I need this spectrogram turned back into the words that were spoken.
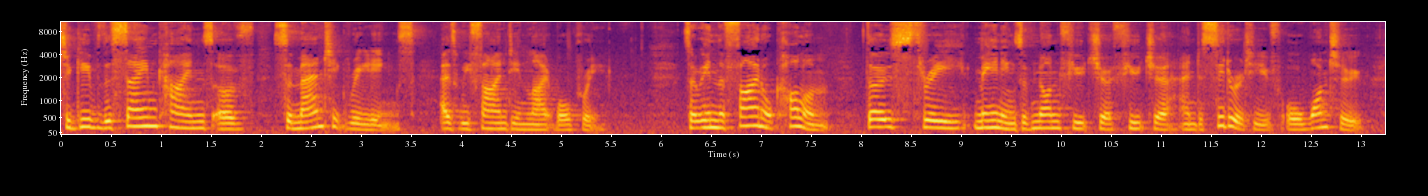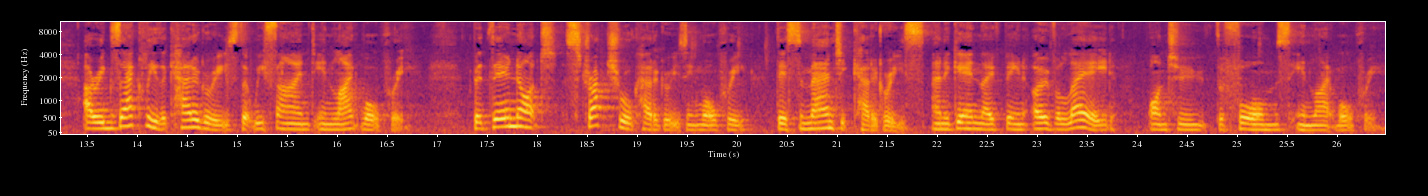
to give the same kinds of semantic readings as we find in Light Warlpiri. So, in the final column, those three meanings of non future, future, and desiderative or want to are exactly the categories that we find in Light Warlpiri. But they're not structural categories in Warlpiri, they're semantic categories. And again, they've been overlaid onto the forms in Light Warlpiri.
